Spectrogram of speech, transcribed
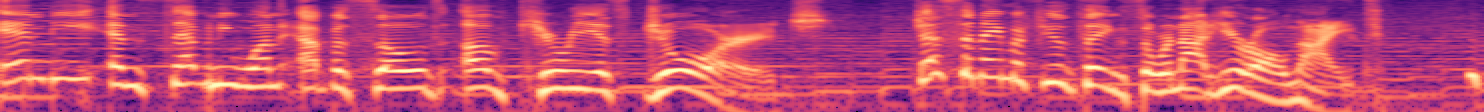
Andy and 71 episodes of Curious George. Just to name a few things so we're not here all night.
